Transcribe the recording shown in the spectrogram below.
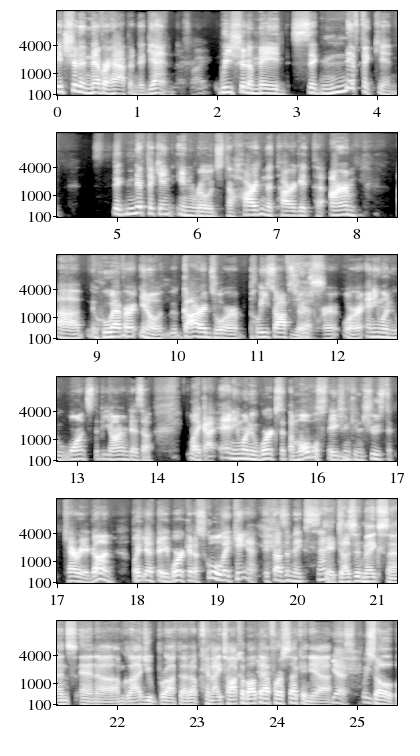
it should have never happened again. That's right. We should have made significant, significant inroads to harden the target, to arm uh, whoever you know guards or police officers Yes. or or anyone who wants to be armed as a like uh anyone who works at the mobile station can choose to carry a gun but yet they work at a school they can't it doesn't make sense It doesn't make sense. And uh, I'm glad you brought that up. Can I talk about that for a second? Yeah. yes please. So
